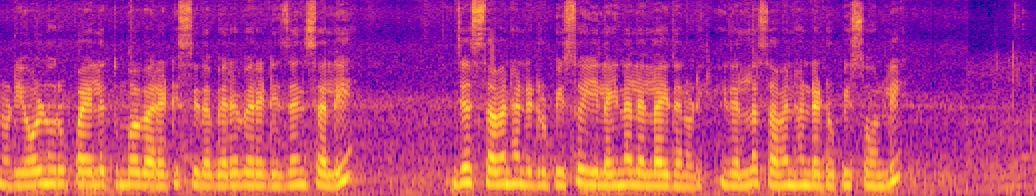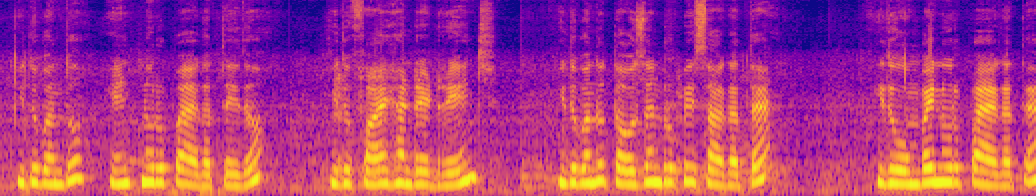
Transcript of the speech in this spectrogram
ನೋಡಿ, ಏಳ್ನೂರು ರೂಪಾಯಲ್ಲೇ ತುಂಬ ವೆರೈಟೀಸ್ ಇದೆ. ಬೇರೆ ಬೇರೆ ಡಿಸೈನ್ಸಲ್ಲಿ ಜಸ್ಟ್ ಸೆವೆನ್ ಹಂಡ್ರೆಡ್ ರುಪೀಸು ಈ ಲೈನಲ್ಲೆಲ್ಲ ಇದೆ ನೋಡಿ. ಇದೆಲ್ಲ ಸೆವೆನ್ ಹಂಡ್ರೆಡ್ ರುಪೀಸ್ ಓನ್ಲಿ ಇದು ಬಂದು ಎಂಟುನೂರು ರೂಪಾಯಿ ಆಗುತ್ತೆ ಇದು. ಇದು ಫೈವ್ ಹಂಡ್ರೆಡ್ ರೇಂಜ್ ಇದು ಬಂದು ತೌಸಂಡ್ ರುಪೀಸ್ ಆಗುತ್ತೆ. ಇದು ಒಂಬೈನೂರು ರೂಪಾಯಿ ಆಗುತ್ತೆ.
